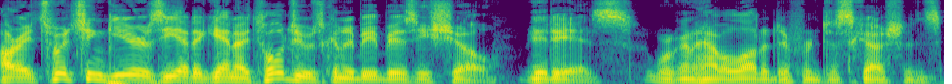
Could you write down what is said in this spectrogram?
All right, switching gears yet again. I told you it was going to be a busy show. It is. We're going to have a lot of different discussions.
